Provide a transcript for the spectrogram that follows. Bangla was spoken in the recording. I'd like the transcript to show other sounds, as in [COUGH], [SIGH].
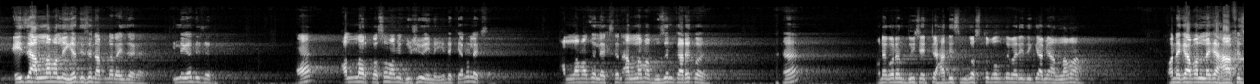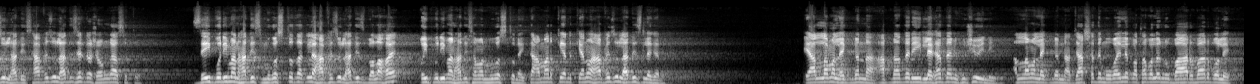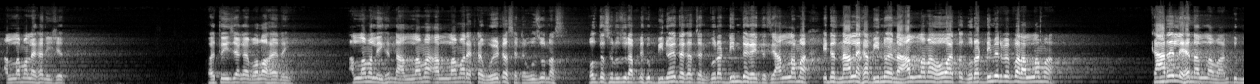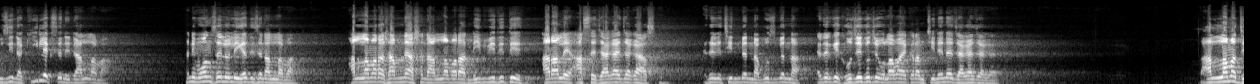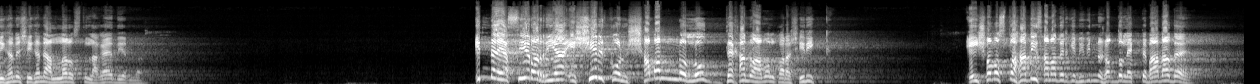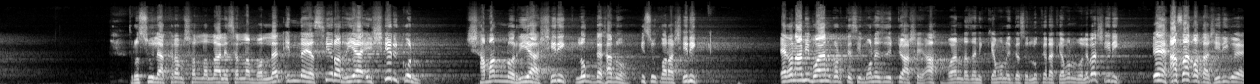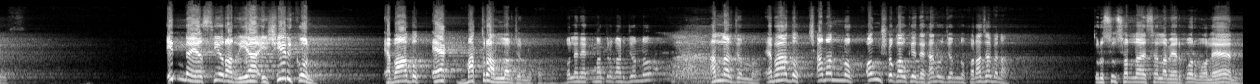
এই যে আল্লামা লেখা দিয়েছেন আপনারা এই জায়গায়, কি লেখা দিয়েছেন? হ্যাঁ? আল্লাহর কসম, আমি খুশি হই নাই। এটা কেন লেখছেন? আল্লামা যে লেখছেন, আল্লামা বুঝেন কারে কয়? হ্যাঁ? মনে করেন দুই চারটা হাদিস মুখস্থ বলতে পারি, দেখি আমি আল্লামা? অনেকে আবার লেখে হাফিজুল হাদিস। হাফিজুল হাদিসের একটা সংজ্ঞা আছে তো। যেই পরিমাণ হাদিস মুখস্থ থাকলে হাফিজুল হাদিস বলা হয়, ওই পরিমাণ হাদিস আমার মুখস্থ নাই। তা আমার কেন কেন হাফিজুল হাদিস লেখেন? এ আল্লামা লিখবেন না। আপনাদের এই লেখাতে আমি খুশি হইনি। আল্লামা লিখবেন না। যার সাথে মোবাইলে কথা বলেন ও বারবার বলে, আল্লামা লেখা নিষেধ। হয়তো এই জায়গায় বলা হয় নাই। আল্লামা লেখেন না। আল্লামা, আল্লামার একটা ওয়েট আছে, একটা ওজন আছে। বলতেছেন, হুজুর, আপনি খুব বিনয় দেখাচ্ছেন। গোড়ার ডিম দেখাইতেছে। আল্লামা, এটা না লেখা বিনয় না। আল্লামা, ও এত গোড়ার ডিমের ব্যাপার, আল্লামা। কারে লেখেন আল্লামা? আমি তো বুঝি না। কি লেখছেন এটা আল্লামা? মানে মন চাইলে লিখে দিয়েছেন আল্লামা। আল্লামারা সামনে আসে না। আল্লামারা নির্বিধিতে আড়ালে আছে, জায়গায় জায়গায় আছে। এদেরকে চিনবেন না, বুঝবেন না। এদেরকে খুঁজে খুঁজে ওলামা একরাম চিনে নেয় জায়গায় জায়গায়। আল্লামা যেখানে সেখানে আল্লাহর অস্তে লাগাই দিয়ে না। রিয়া সামান্য লোক দেখানো আমল করা শিরিক। এই সমস্ত হাদিস আমাদেরকে বিভিন্ন শব্দ লিখতে বাধা দেয়। রসুল আকরাম সাল্লাহ আলি সাল্লাম বললেন, ইন্না ইয়াসিরা রিয়া ই শিরকুন সামান্য রিয়া, শিরিক, লোক দেখানো, কিছু করা শিরিক। এখন আমি বয়ান করতেছি, মনে যদি একটু আসে, আহ, বয়ানটা জানি কেমন হইতেছে, লোকেরা কেমন বলে, বা শিরিক। এ, হাসা কথা, শিরিক হয়ে গেছে। রিয়া শিরকুন, এবাদত একমাত্র আল্লাহর জন্য করবেন। বলেন একমাত্র কার জন্য? আল্লাহর জন্য। এবাদত সামান্য অংশ কাউকে দেখানোর জন্য করা যাবে না। তো রসুল সাল্লাহ সাল্লাম এরপর বলেন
